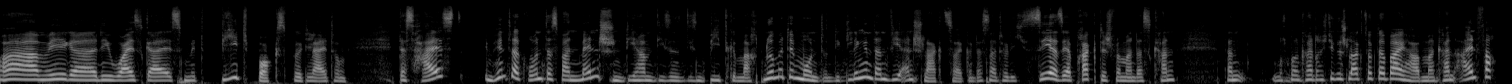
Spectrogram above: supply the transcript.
Ah, mega, die Wise Guys mit Beatbox-Begleitung. Das heißt, im Hintergrund, das waren Menschen, die haben diese, diesen Beat gemacht, nur mit dem Mund und die klingen dann wie ein Schlagzeug. Und das ist natürlich sehr, sehr praktisch, wenn man das kann. Dann muss man kein richtiges Schlagzeug dabei haben. Man kann einfach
